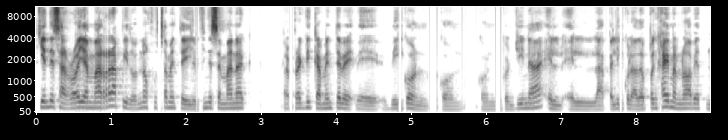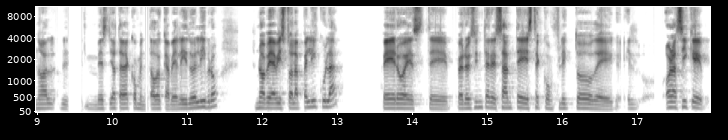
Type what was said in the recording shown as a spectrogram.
quién desarrolla más rápido, ¿no? Justamente el fin de semana prácticamente vi con, con, con, Gina el, la película de Oppenheimer, no había, no, ya te había comentado que había leído el libro, no había visto la película, pero este, pero es interesante este conflicto de, ahora sí que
